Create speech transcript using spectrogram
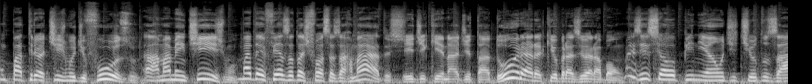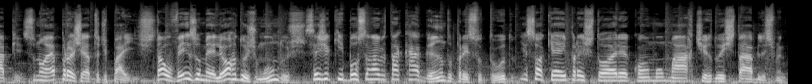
um patriotismo difuso, armamentismo, uma defesa das Forças Armadas e de que na ditadura era que o Brasil era bom. Mas isso é a opinião de tio do Zap. Isso não é projeto de país. Talvez o melhor dos mundos seja que Bolsonaro tá cagando pra isso tudo e só quer ir pra história como um mártir do establishment.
